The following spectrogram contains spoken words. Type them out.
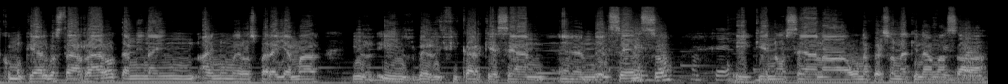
como que algo está raro, también hay, un- hay números para llamar y, y verificar que sean em, del censo Ok. y que no sean a una persona que nada más está,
